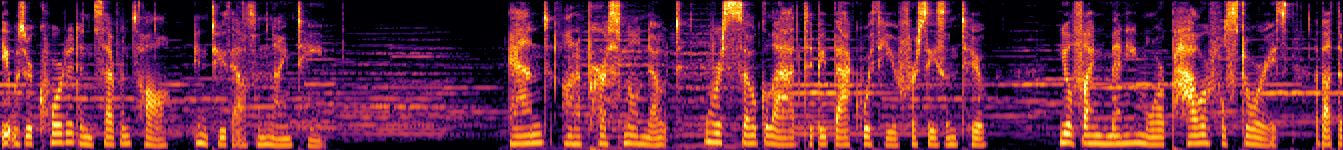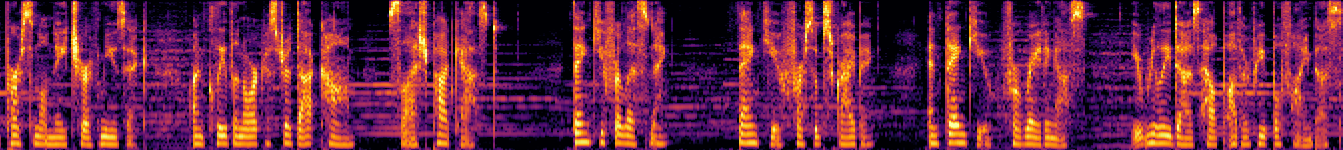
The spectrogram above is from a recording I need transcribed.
It was recorded in Severance Hall in 2019. And on a personal note, we're so glad to be back with you for season two. You'll find many more powerful stories about the personal nature of music on clevelandorchestra.com slash podcast. Thank you for listening. Thank you for subscribing. And thank you for rating us. It really does help other people find us.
